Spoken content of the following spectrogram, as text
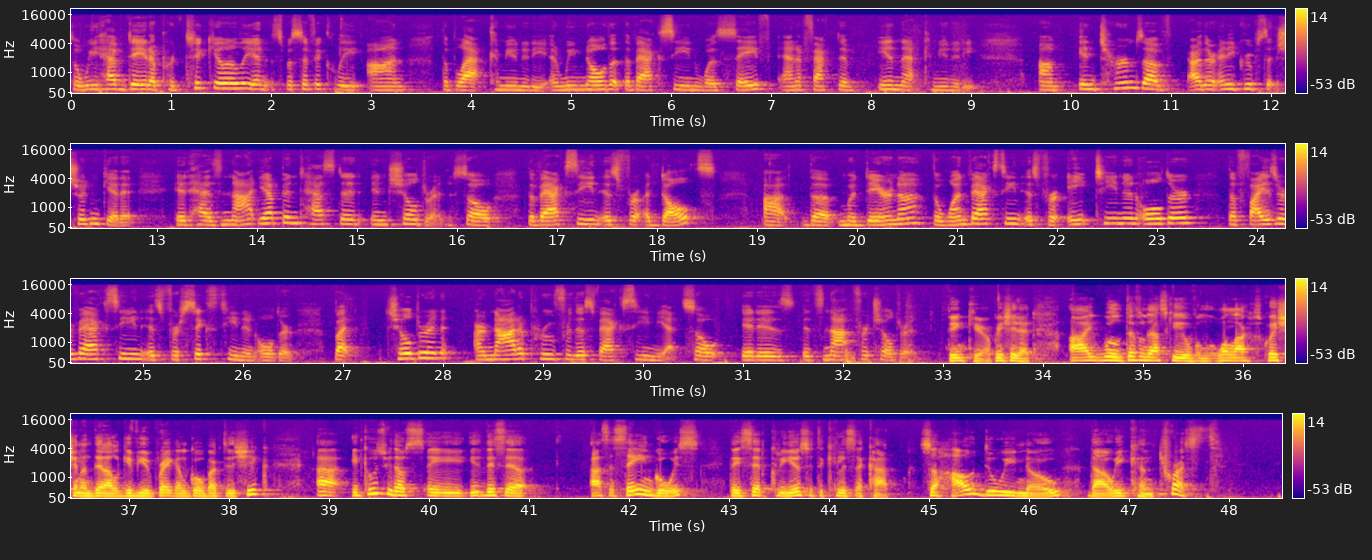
So we have data particularly and specifically on the black community, and we know that the vaccine was safe and effective in that community. Um, in terms of are there any groups that shouldn't get it, it has not yet been tested in children. So the vaccine is for adults. Uh, the Moderna, the one vaccine, is for 18 and older. The Pfizer vaccine is for 16 and older. But children are not approved for this vaccine yet. So it is, it's not for children. Thank you. I appreciate that. I will definitely ask you one last question and then I'll give you a break. I'll go back to the Sheikh. Uh, it goes without say, this, uh, as the saying goes, they said curiosity kills a cat. So how do we know that we can trust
